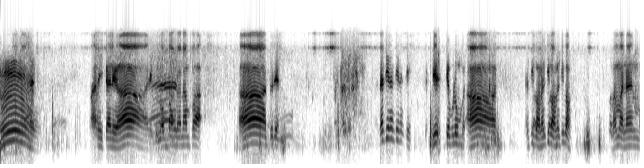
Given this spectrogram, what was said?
Hmm. Mana ikan dia? Ha, ni gelombang dah nampak. Ah, tu dia. Nanti nanti nanti. Dia dia belum ah nanti bang nanti bang nanti bang. Mama nan.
